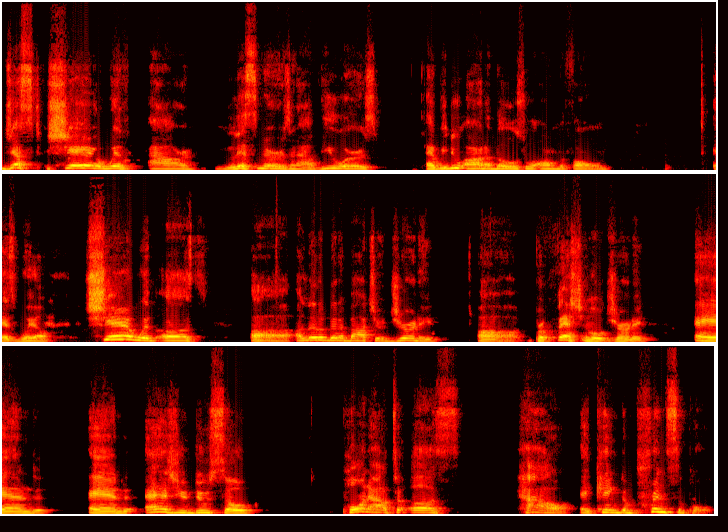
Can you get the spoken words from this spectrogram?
just share with our listeners and our viewers, and we do honor those who are on the phone as well. Share with us uh, a little bit about your journey, uh, professional journey, and and as you do so, point out to us how a kingdom principle,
